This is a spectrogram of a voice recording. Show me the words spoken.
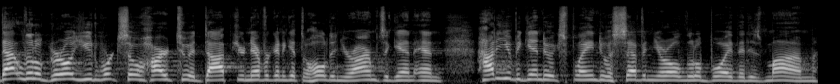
that little girl you'd worked so hard to adopt, you're never going to get to hold in your arms again. And how do you begin to explain to a seven year old little boy that his mom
